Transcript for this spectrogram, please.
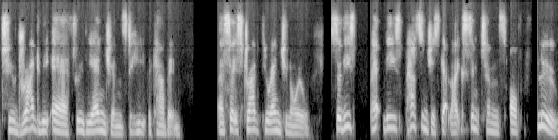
to drag the air through the engines to heat the cabin. Uh, so it's dragged through engine oil. So these these passengers get like symptoms of flu.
